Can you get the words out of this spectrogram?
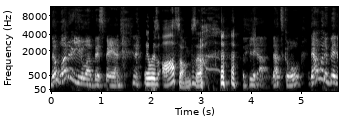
No wonder you love this band. it was awesome so yeah, that's cool. That would have been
